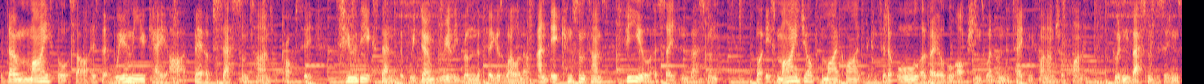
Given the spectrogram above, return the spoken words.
Though my thoughts are is that we in the UK are a bit obsessed sometimes with property to the extent that we don't really run the figures well enough and it can sometimes feel a safe investment but it's my job for my clients to consider all available options when undertaking financial planning. Good investment decisions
